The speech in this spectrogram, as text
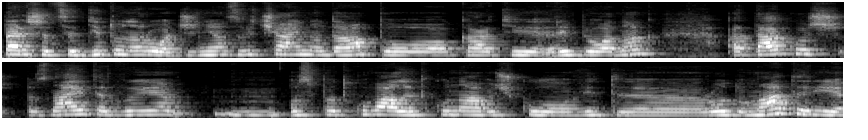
Перше, це дітонародження, звичайно, да, по карті ребенок. А також, знаєте, ви успадкували таку навичку від е, роду матері,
